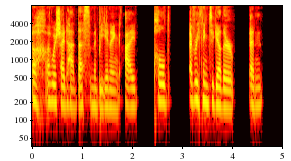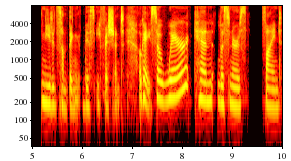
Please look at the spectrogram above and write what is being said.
Oh, I wish I'd had this in the beginning. I pulled everything together and needed something this efficient. Okay, so where can listeners find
